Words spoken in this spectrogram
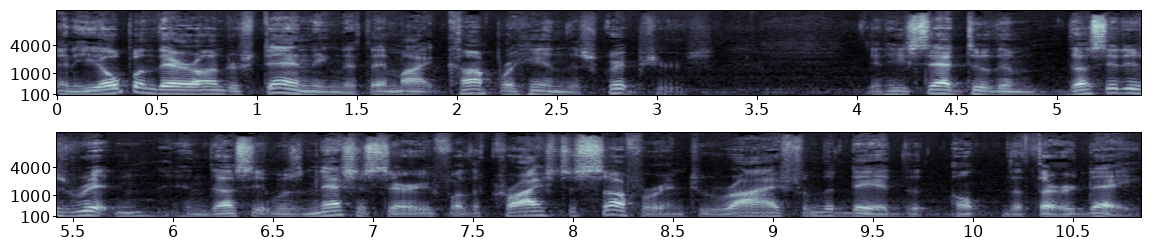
And he opened their understanding that they might comprehend the Scriptures. And he said to them, Thus it is written, and thus it was necessary for the Christ to suffer and to rise from the dead the, the third day,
